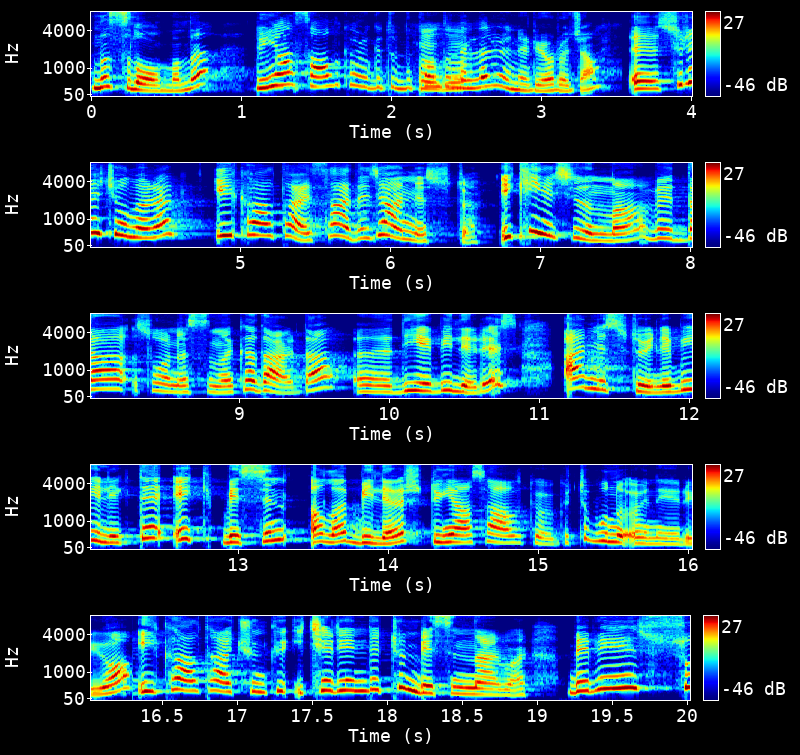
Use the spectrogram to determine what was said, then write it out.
nasıl olmalı? Dünya Sağlık Örgütü bu konuda hı. neler öneriyor hocam? Ee, süreç olarak ilk 6 ay sadece anne sütü. 2 yaşına ve daha sonrasına kadar da e, diyebiliriz. Anne sütüyle birlikte ek besin alabilir. Dünya Sağlık Örgütü bunu öneriyor. İlk 6 ay çünkü içeriğinde tüm besinler var. Bebeğe su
